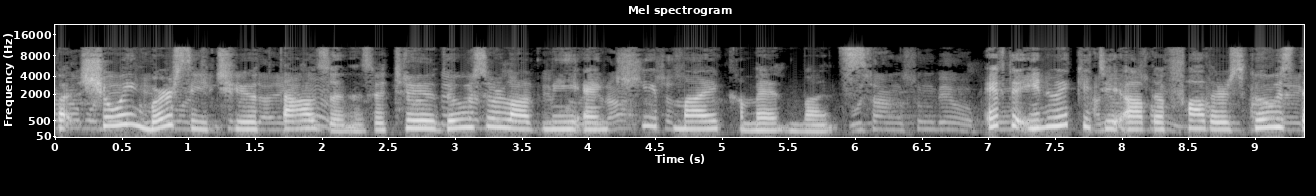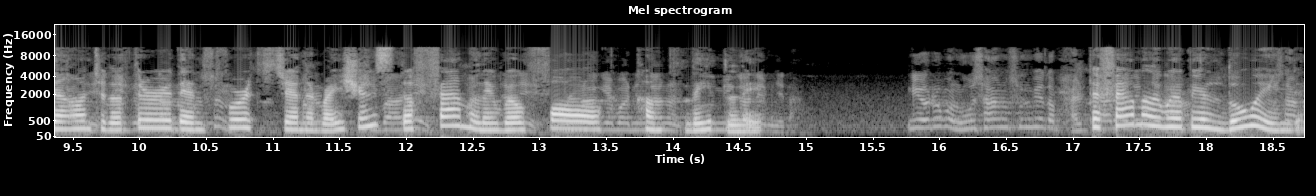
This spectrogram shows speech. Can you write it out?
but showing mercy to thousands, to those who love me and keep my commandments. If the iniquity of the fathers goes down to the third and fourth generations, the family will fall completely. The family will be ruined,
